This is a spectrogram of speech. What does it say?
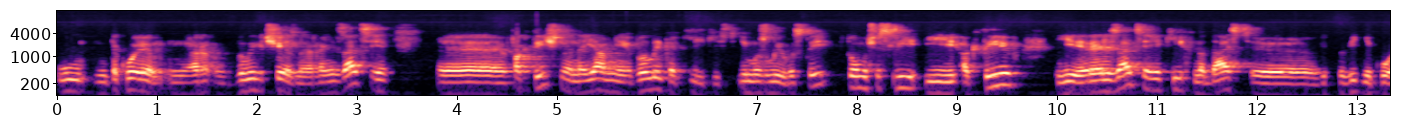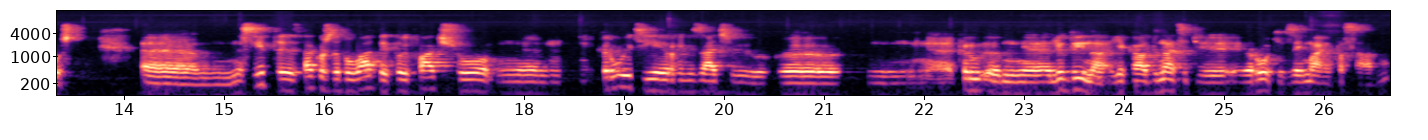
у такої величезної організації фактично наявні велика кількість і можливостей, в тому числі і активів, і реалізація яких надасть е, відповідні кошти. Не слід е, також забувати той факт, що керує цією організацією е, м, керу- е, людина, яка 11 років займає посаду.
